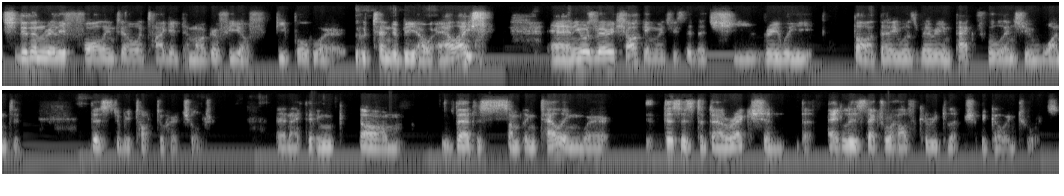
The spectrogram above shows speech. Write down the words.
she didn't really fall into our target demography of people who are who tend to be our allies. And it was very shocking when she said that she really thought that it was very impactful and she wanted this to be taught to her children. And i think um, that is something telling where this is the direction that at least sexual health curriculum should be going towards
